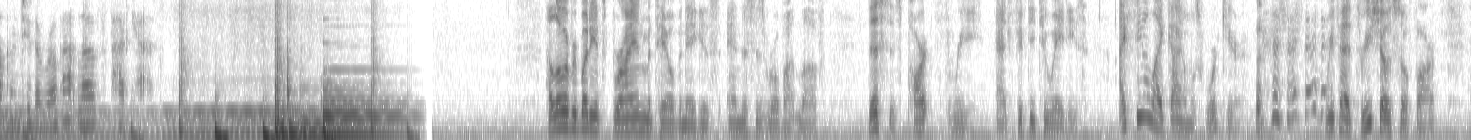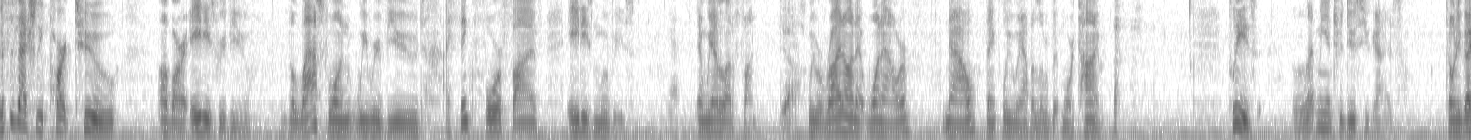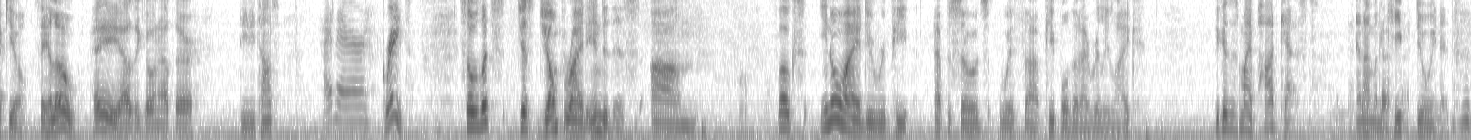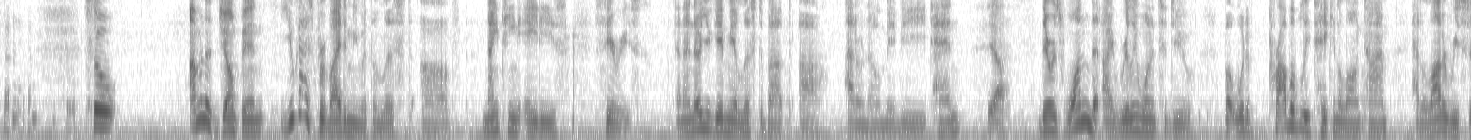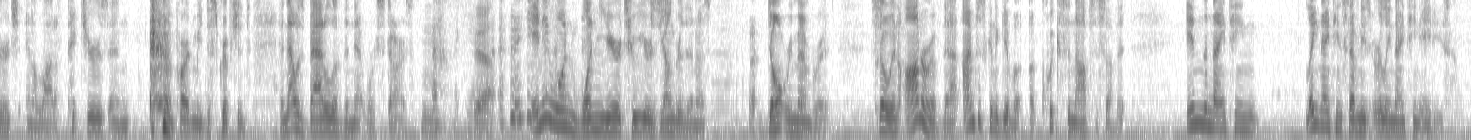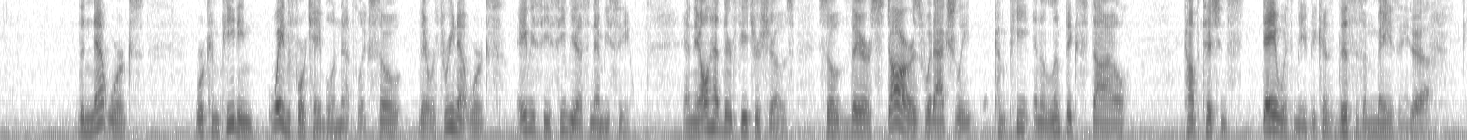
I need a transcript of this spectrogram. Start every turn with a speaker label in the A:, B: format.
A: welcome to the Robot Love Podcast.
B: Hello, everybody. It's Brian Mateo Venegas, and this is Robot Love. This is part three at 5280s. I feel like I almost work here. We've had three shows so far. This is actually part two of our 80s review. The last one we reviewed, I think, four or five 80s movies,
A: Yes.
B: and we had a lot of fun.
C: Yeah.
B: We were right on at one hour. Now, thankfully, we have a little bit more time. Please let me introduce you guys. Tony Vecchio, say hello.
C: Hey, how's it going out there?
B: Dee Dee Thompson.
A: Hi there.
B: Great. So let's just jump right into this. Um, folks, you know why I do repeat episodes with uh, people that I really like? Because it's my podcast, and I'm going to keep doing it. So I'm going to jump in. You guys provided me with a list of 1980s series, and I know you gave me a list about, uh, I don't know, maybe 10
C: Yeah.
B: there was one that I really wanted to do, but would have probably taken a long time, had a lot of research and a lot of pictures and, pardon me, descriptions, and that was Battle of the Network Stars.
C: Yeah.
B: Anyone one year, two years younger than us don't remember it. So, in honor of that, I'm just going to give a, a quick synopsis of it. In the 19, late 1970s, early 1980s, the networks were competing way before cable and Netflix. So there were three networks ABC, CBS, and NBC. And they all had their feature shows. So their stars would actually compete in Olympic style competitions. Stay with me because this is amazing.
C: Yeah.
